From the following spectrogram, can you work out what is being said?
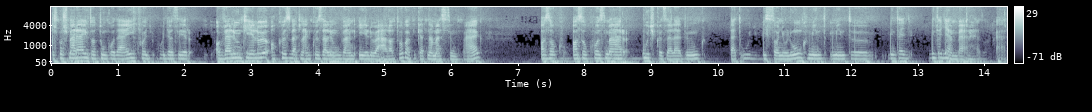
És most már eljutottunk odáig, hogy, hogy azért a velünk élő, a közvetlen közelünkben élő állatok, akiket nem eszünk meg, azok, azokhoz már úgy közeledünk, tehát úgy viszonyulunk, mint, mint, mint, egy, mint egy emberhez akár.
